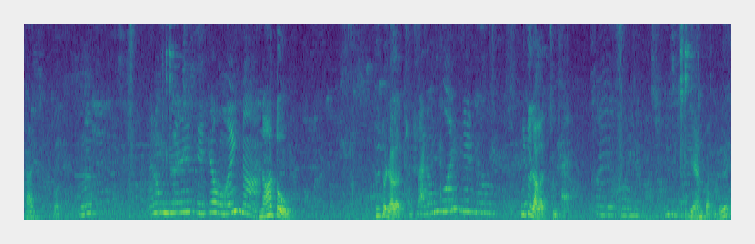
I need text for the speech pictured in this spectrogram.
খায় না তো। তুই তো জ্বালাচ্ছিস। তুই তো জ্বালাচ্ছিস। জ্ঞান পাতি বুঝেছ?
